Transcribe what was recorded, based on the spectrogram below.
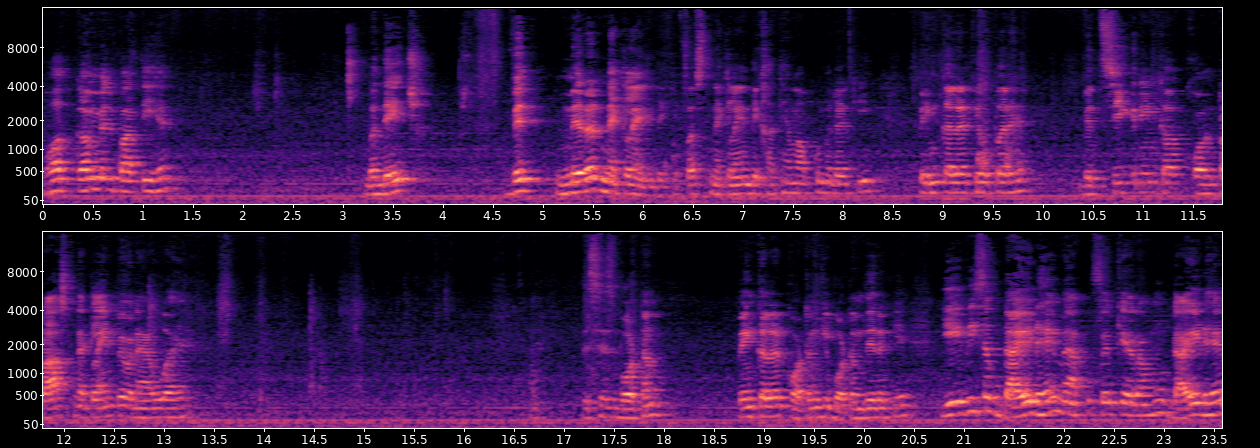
बहुत कम मिल पाती है। बंदेज विद मिरर नेकलाइन देखिए फ़र्स्ट नेकलाइन दिखाते हैं हम आपको मिरर की। पिंक कलर के ऊपर है। विद सी ग्रीन का कॉन्ट्रास्ट नेकलाइन पे बनाया हुआ है। This is bottom pink colour cotton की बॉटम दे रखी है। ये भी सब डाइड है, मैं आपको फिर कह रहा हूँ डाइड है।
